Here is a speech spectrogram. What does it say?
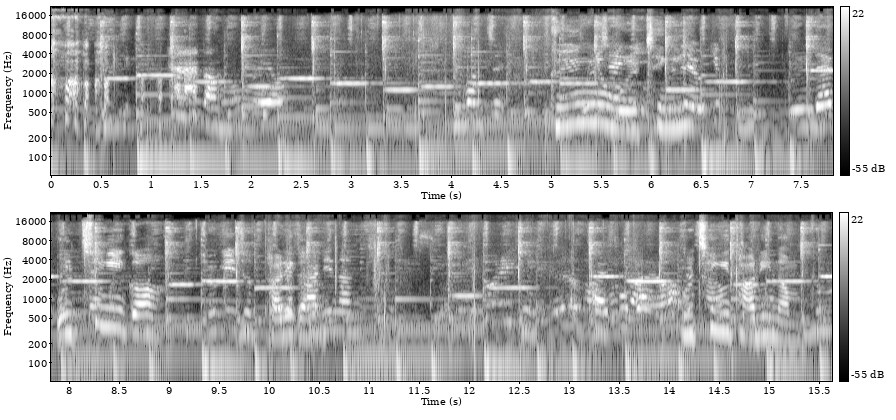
하나도 안 먹어요. 두 번째. 근육용 올챙이. 근데 여기 물- 물대 올챙이가 여기 저 다리가- 다리 난 친구. 올챙이 다리남. 금붕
